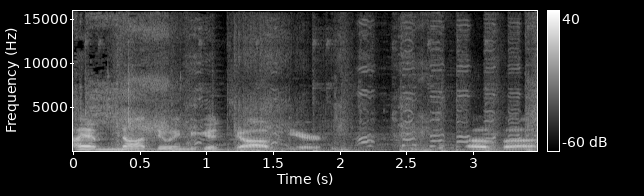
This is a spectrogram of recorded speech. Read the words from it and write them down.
I am not doing a good job here of uh,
